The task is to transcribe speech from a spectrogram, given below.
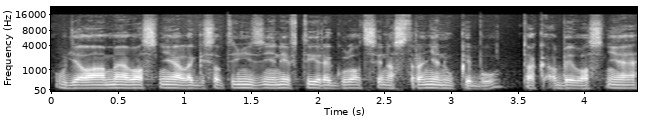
uděláme vlastně legislativní změny v té regulaci na straně NUKIBu, tak aby vlastně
